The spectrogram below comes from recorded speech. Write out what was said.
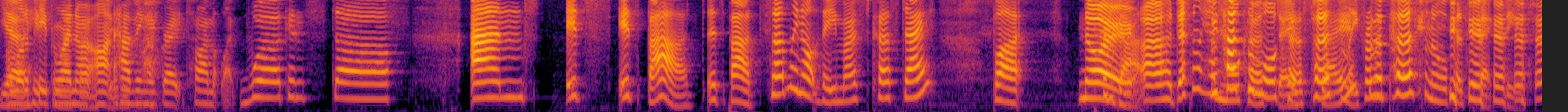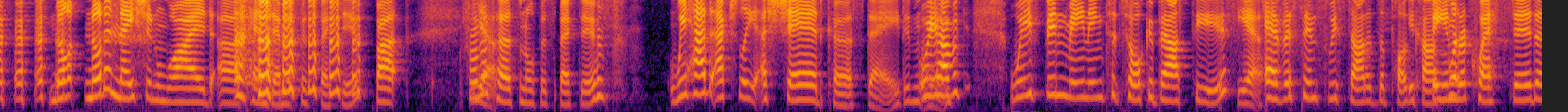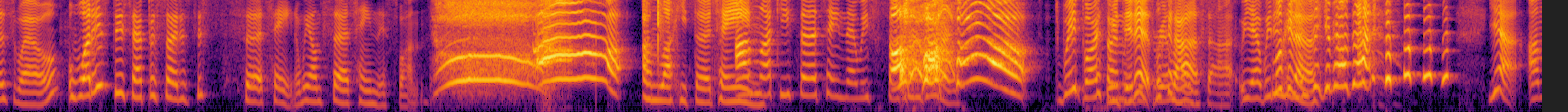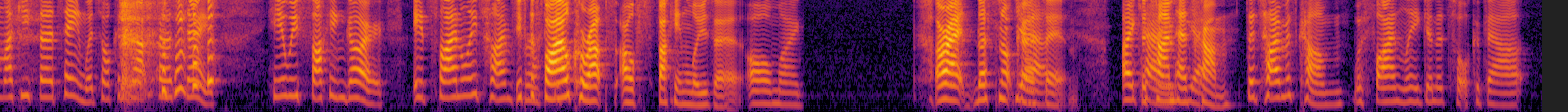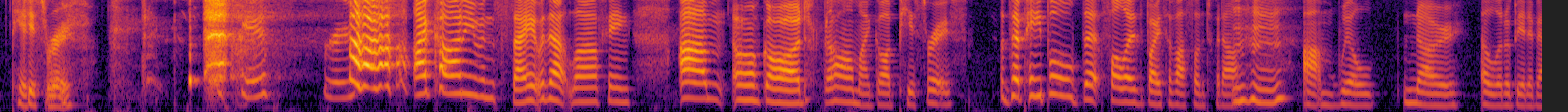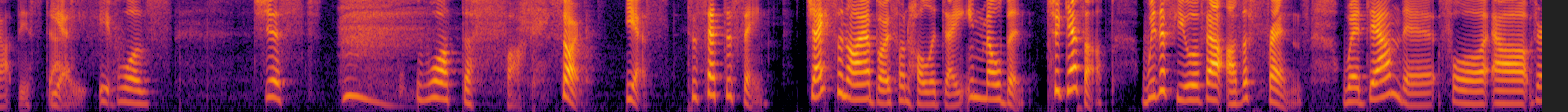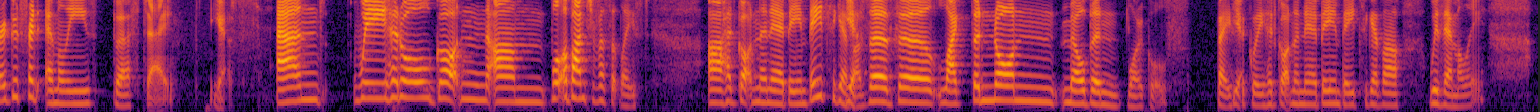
a lot of people my I know aren't having well. a great time at like work and stuff. And it's it's bad. It's bad. Certainly not the most cursed day, but No, bad. uh, definitely had We've more had some cursed more days, cursed personally days. from a personal perspective. not not a nationwide uh, pandemic perspective, but from Yeah. a personal perspective. We had actually a shared curse day, didn't we? we have a, we've been meaning to talk about this Yes. ever since we started the podcast. It's been What- requested as well. What is this episode? Is this 13? Are we on 13 this one? oh! Unlucky 13. Unlucky 13 there we fucking go. We both We did it. Look at us. That. Yeah, we didn't at even us. think about that. yeah, unlucky 13. We're talking about first days. Here we fucking go. It's finally time for If the us to- file corrupts, I'll fucking lose it. Oh my All right, let's not curse Yeah. it. Okay. The time has yeah. come. The time has come. We're finally going to talk about Piss, Piss roof. roof. piss roof. I can't even say it without laughing. Um oh God. Oh my god, piss roof. The people that follow the both of us on Twitter Mm-hmm. um, will know a little bit about this day. Yes. It was just what the fuck. So, Yes. to set the scene, Jase and I are both on holiday in Melbourne together with a few of our other friends. We're down there for our very good friend Emily's birthday. Yes. And we had all gotten, um, well, a bunch of us at least, uh, had gotten an Airbnb together. Yes. The the like the non Melbourne locals basically had gotten an Airbnb together with Emily.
